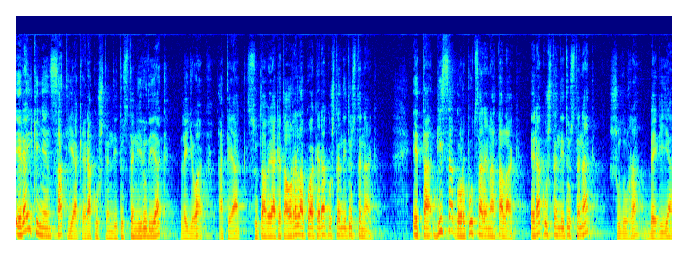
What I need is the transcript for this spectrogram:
Eraikinen zatiak erakusten dituzten irudiak, leioak, ateak, zutabeak eta horrelakoak erakusten dituztenak, eta giza gorputzaren atalak erakusten dituztenak, sudurra, begia,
